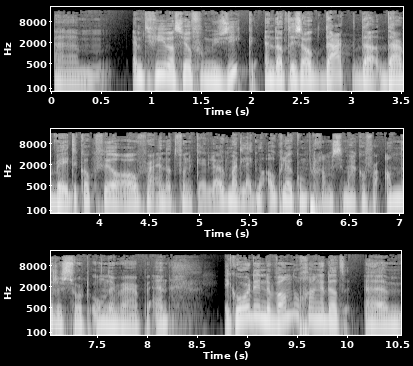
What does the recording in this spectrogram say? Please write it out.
ehm, MTV was heel veel muziek. En dat is ook, daar, da- daar weet ik ook veel over. En dat vond ik heel leuk. Maar het leek me ook leuk om programma's te maken over andere soort onderwerpen. En ik hoorde in de wandelgangen dat ehm,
